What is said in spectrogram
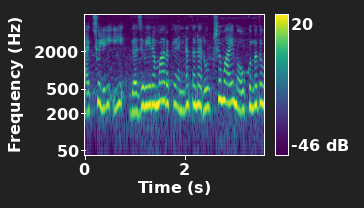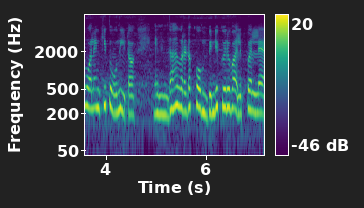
ആക്ച്വലി ഈ ഗജവീരന്മാരൊക്കെ എന്നെ തന്നെ രൂക്ഷമായി നോക്കുന്നത് പോലെ എനിക്ക് തോന്നി കേട്ടോ എന്താ ഇവരുടെ കൊമ്പിന്റെയൊക്കെ ഒരു വലുപ്പമല്ലേ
